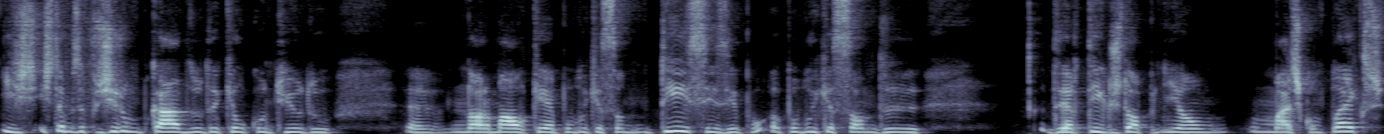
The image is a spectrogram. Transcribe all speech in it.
e estamos a fugir um bocado daquele conteúdo uh, normal que é a publicação de notícias e a, a publicação de, de artigos de opinião mais complexos.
